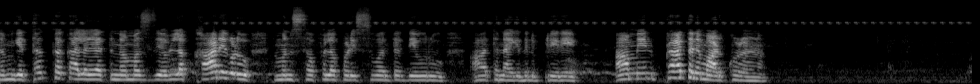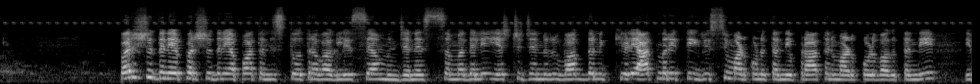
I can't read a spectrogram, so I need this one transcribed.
ನಮಗೆ ತಕ್ಕ ಕಾಲದಲ್ಲಿ ಆತನ ನಮ್ಮ ಎಲ್ಲ ಕಾರ್ಯಗಳು ನಮ್ಮನ್ನು ಸಫಲಪಡಿಸುವಂತ ದೇವರು ಆತನಾಗಿದ್ದಾನೆ ಪ್ರಿಯರೇ. ಆಮೇಲೆ ಪ್ರಾರ್ಥನೆ ಮಾಡ್ಕೊಳ್ಳೋಣ. ಪರಿಶುದ್ಧನೆ ಪರಿಶುದ್ಧನೆ, ಅಪ್ಪ ತಂದೆ, ಸ್ತೋತ್ರವಾಗಲಿ. ಸ ಮುಂಜಾನೆ ಸಮಯದಲ್ಲಿ ಎಷ್ಟು ಜನರು ವಾಗ್ದಾನ ಕೇಳಿ ಆತ್ಮರೀತಿ ರಿಸೀವ್ ಮಾಡ್ಕೊಂಡು ತಂದೆ, ಪ್ರಾರ್ಥನೆ ಮಾಡ್ಕೊಳ್ಳುವಾಗ ತಂದೆ, ಈ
